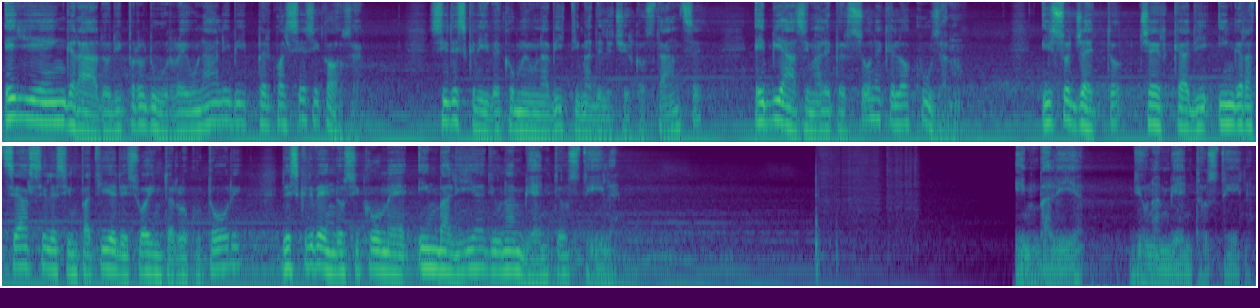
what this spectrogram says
Egli è in grado di produrre un alibi per qualsiasi cosa. Si descrive come una vittima delle circostanze e biasima le persone che lo accusano. Il soggetto cerca di ingraziarsi le simpatie dei suoi interlocutori descrivendosi come in balia di un ambiente ostile. in balia di un ambiente ostile.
